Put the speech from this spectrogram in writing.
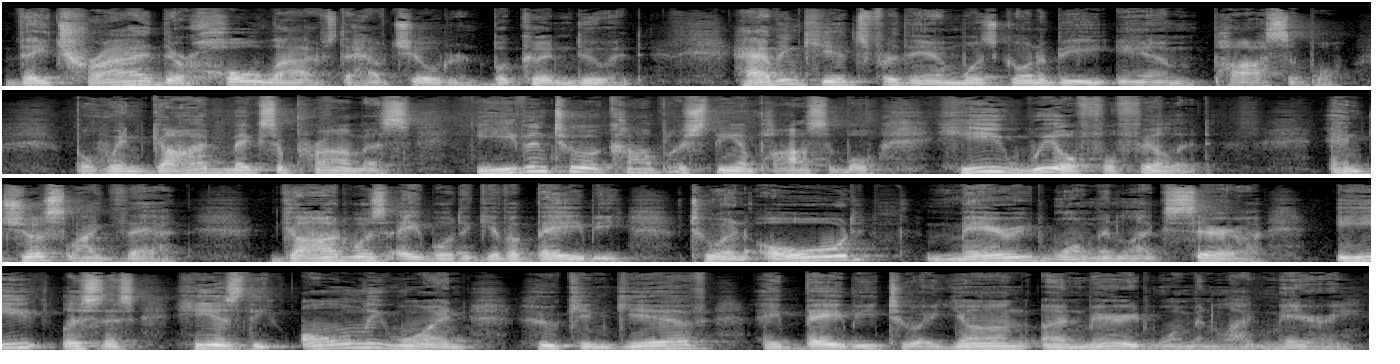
They tried their whole lives to have children, but couldn't do it. Having kids for them was going to be impossible. But when God makes a promise, even to accomplish the impossible, he will fulfill it. And just like that, God was able to give a baby to an old married woman like Sarah. He, listen this, he is the only one who can give a baby to a young unmarried woman like Mary.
